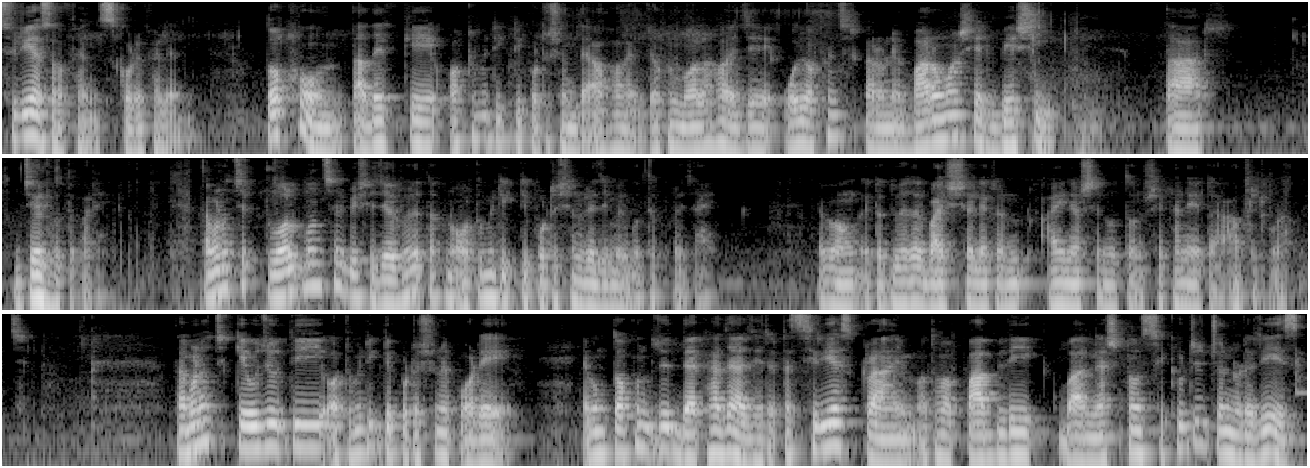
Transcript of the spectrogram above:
সিরিয়াস অফেন্স করে ফেলেন, তখন তাদেরকে অটোমেটিক ডিপোর্টেশন দেওয়া হয়। যখন বলা হয় যে, ওই অফেন্সের কারণে বারো মাসের বেশি তার জেল হতে পারে। তেমন হচ্ছে টুয়েলভ মান্থসের বেশি জেল হলে তখন অটোমেটিক ডিপোর্টেশন রেজিমের মধ্যে পড়ে যায়। এবং এটা দু হাজার বাইশ সালে একটা আইন আসে নতুন, সেখানে এটা আপডেট করা হয়েছে। তার মানে হচ্ছে কেউ যদি অটোমেটিক ডিপোর্টেশনে পড়ে এবং তখন যদি দেখা যায় যে এটা একটা সিরিয়াস ক্রাইম অথবা পাবলিক বা ন্যাশনাল সিকিউরিটির জন্য রিস্ক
